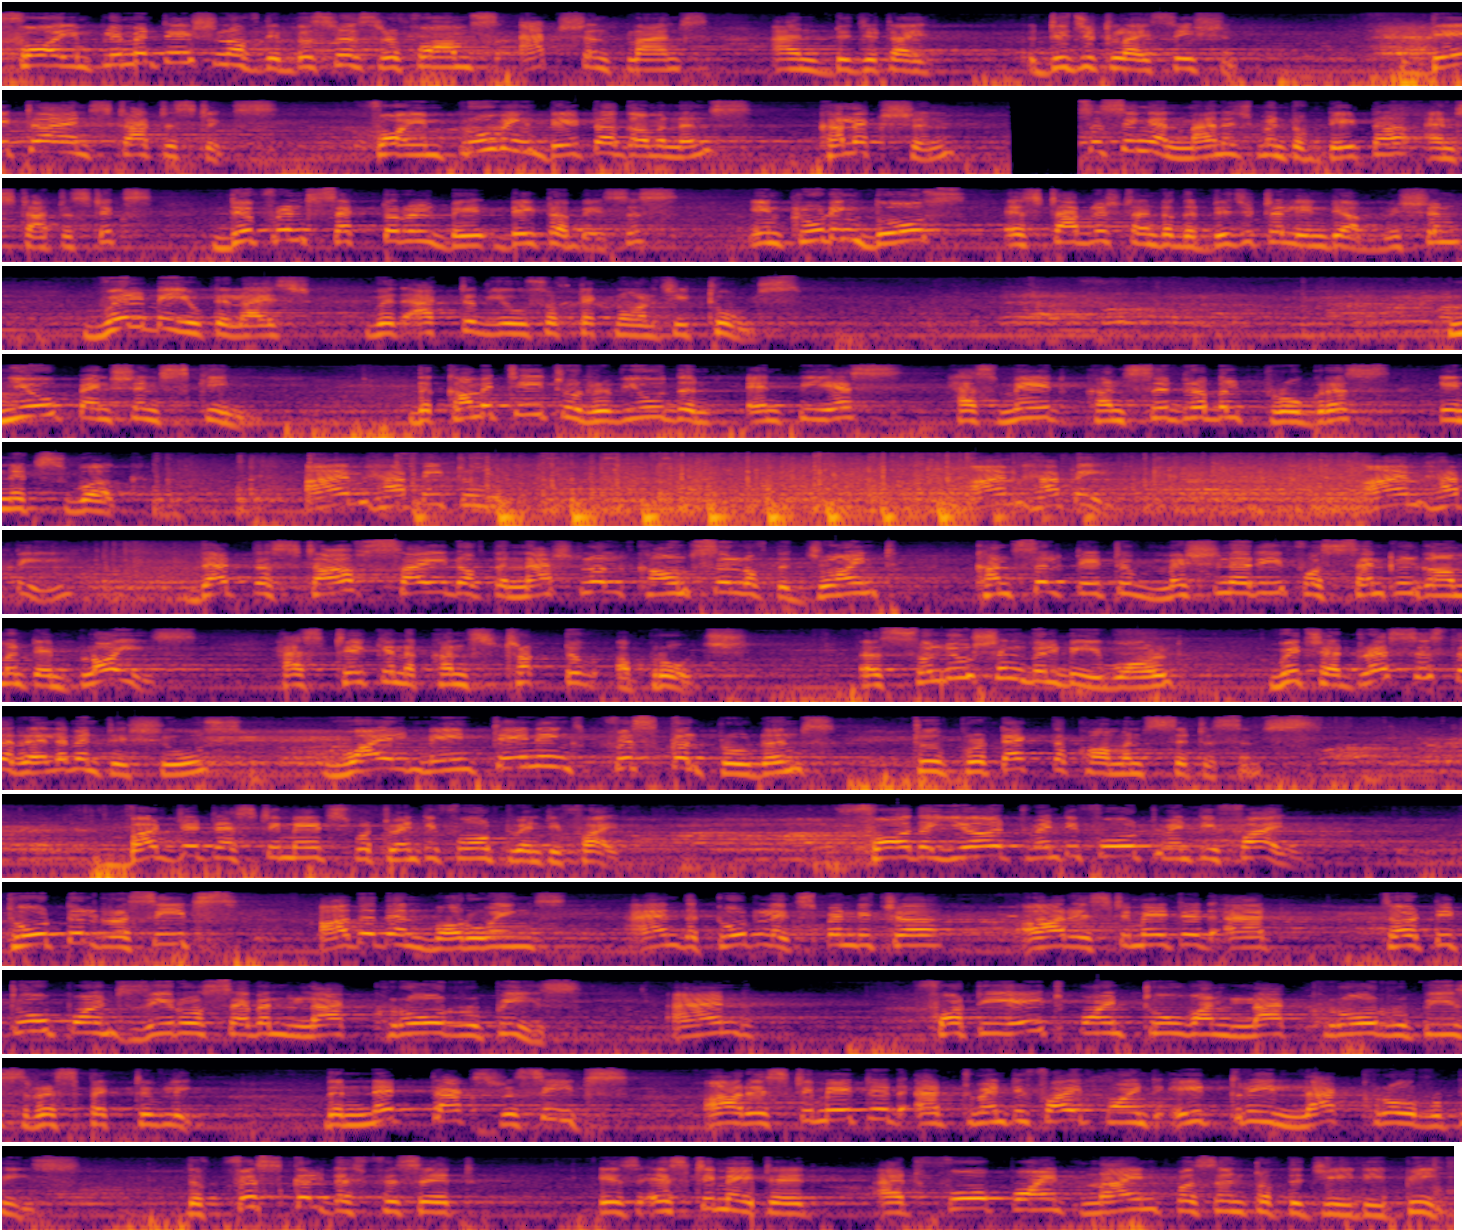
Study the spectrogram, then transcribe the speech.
for implementation of the business reforms action plans and digitalization. Data and statistics for improving data governance, collection, processing and management of data and statistics, different sectoral ba- databases, including those established under the Digital India mission, will be utilized with active use of technology tools. New pension scheme. The committee to review the NPS has made considerable progress in its work. I am happy to I am happy I am happy that the staff side of the National Council of the Joint Consultative Machinery for Central Government Employees has taken a constructive approach. A solution will be evolved which addresses the relevant issues while maintaining fiscal prudence to protect the common citizens. Budget estimates for 24 25. For the year 24 25, total receipts other than borrowings and the total expenditure are estimated at 32.07 lakh crore rupees and 48.21 lakh crore rupees respectively. The net tax receipts are estimated at 25.83 lakh crore rupees. The fiscal deficit is estimated at 4.9% of the GDP.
